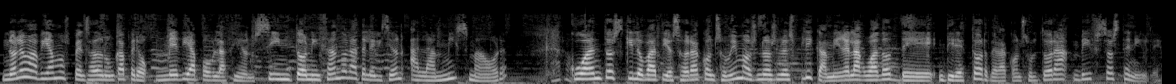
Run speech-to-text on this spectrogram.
no lo habíamos pensado nunca, pero media población sintonizando la televisión a la misma hora. ¿Cuántos kilovatios hora consumimos? Nos lo explica Miguel Aguado, de, director de la consultora BIF Sostenible.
